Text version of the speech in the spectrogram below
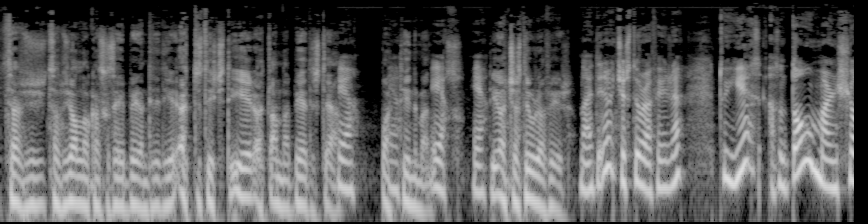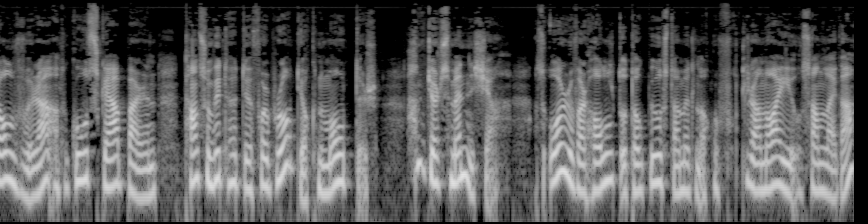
Som Jallar kan skal si i begynnelsen, det er øttestikk, det er et annet bedre sted. Ja, bara till men. Ja, ja. Det är inte stora för. Nei, det er ikke stora för. Du ges altså, domaren själva, altså, godskaparen, han som vi hörde för brott jag motor. Han gjør det som menneske. Altså, året var holdt og tog bostad med noen fotler av nøye og sannlegga,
